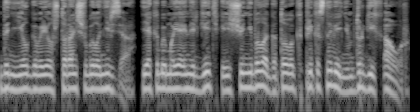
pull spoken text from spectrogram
Даниил говорил, что раньше было нельзя. Якобы моя энергетика еще не была готова к прикосновениям других аур.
